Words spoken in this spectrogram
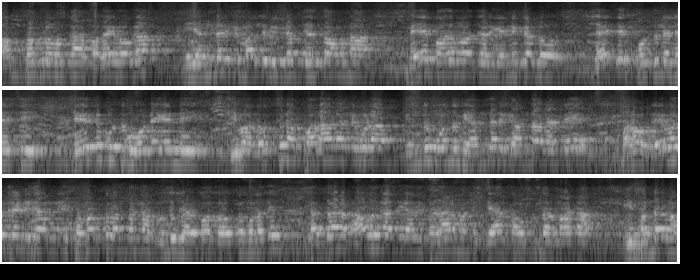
हम सब लोगों का भलाई होगा మీ అందరికీ మళ్ళీ విజ్ఞప్తి చేస్తా ఉన్నా మే పదమూడవ జరిగే ఎన్నికల్లో దయచేసి పొద్దున్నే లేచి చేతు గుర్తుకు ఓటేయండి. ఇవాళ వచ్చిన ఫలాలన్నీ కూడా ముందు ముందు మీ అందరికి అందాలంటే మనం రేవంత్ రెడ్డి గారిని సమర్థవంతంగా ముందుకు నడపాల్సిన అవసరం ఉన్నది. తద్వారా రాహుల్ గాంధీ గారిని ప్రధానమంత్రి చేయాల్సిన అవసరం అన్నమాట ఈ సందర్భంగా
